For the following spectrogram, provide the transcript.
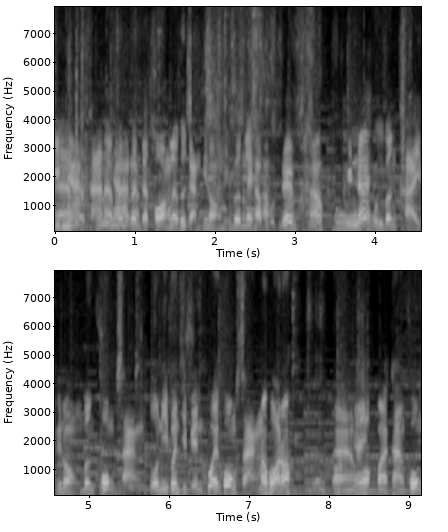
กินงาอ่าสถานะเพิ่นเพิ่นกระทองแล้วคือกันพี่น้องนี่เบิ่งเลยครับเอาเริ่มเอากินได้อุ้ยเบิ่งไข่พี่น้องเบิ่งโค้งสร้างตัวนี้เพิ่นสิเป็นข้วยโค้งสร้างเนาะพ่อเนาะอ่าไงออกมาทางโค้ง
